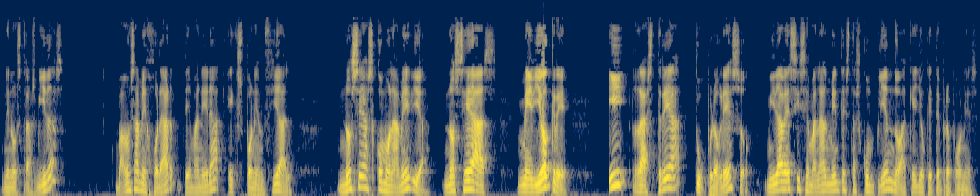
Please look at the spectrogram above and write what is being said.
de nuestras vidas, vamos a mejorar de manera exponencial. No seas como la media, no seas mediocre y rastrea tu progreso. Mira a ver si semanalmente estás cumpliendo aquello que te propones.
